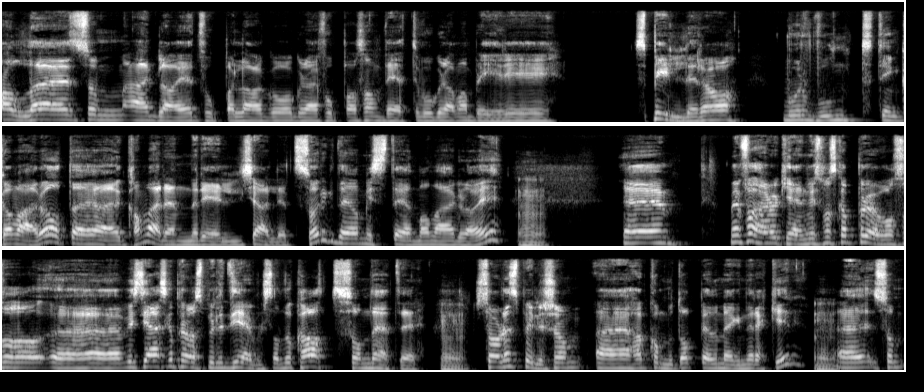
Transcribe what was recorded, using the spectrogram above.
alle som er glad i et fotballag og glad i fotball, som vet hvor glad man blir i spillere og hvor vondt ting kan være, og at det kan være en reell kjærlighetssorg, det å miste en man er glad i. Mm. Eh, men for Harry Kane, hvis, man skal prøve også, uh, hvis jeg skal prøve å spille djevelens advokat, som det heter, mm. så er det en spiller som uh, har kommet opp gjennom egne rekker. Mm. Uh, som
